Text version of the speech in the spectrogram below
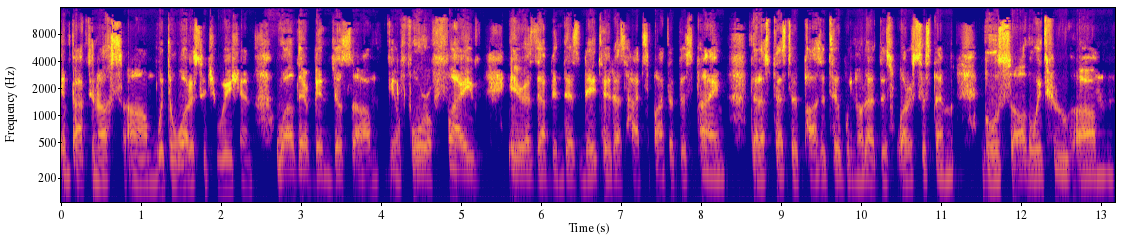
impacting us um, with the water situation. While there have been just um, you know four or five areas areas that have been designated as hotspot at this time that has tested positive. We know that this water system goes all the way through um,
